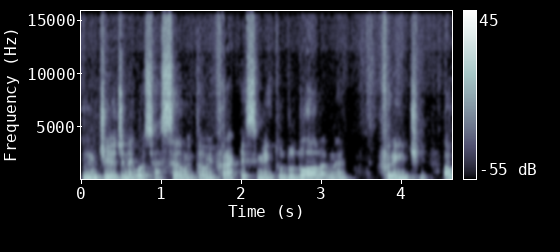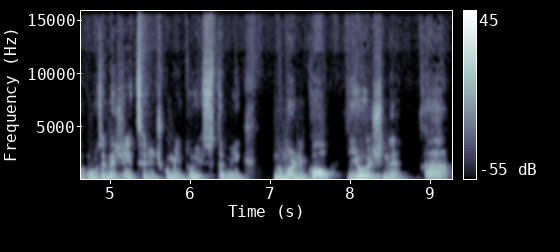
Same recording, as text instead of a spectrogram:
um dia de negociação, então enfraquecimento do dólar, né? Frente a alguns emergentes. A gente comentou isso também no Morning Call e hoje, né, a,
